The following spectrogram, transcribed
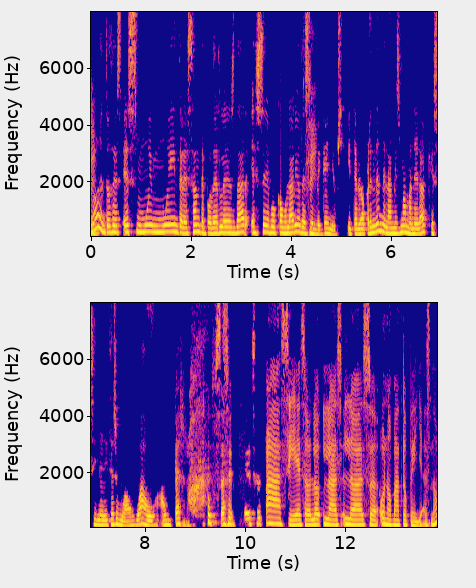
¿no? Entonces es muy, muy interesante poderles dar ese vocabulario desde pequeños y te lo aprenden de la misma manera que si le dices guau, guau a un perro. Ah, sí, eso, las, las uh, onomatopeyas, ¿no?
